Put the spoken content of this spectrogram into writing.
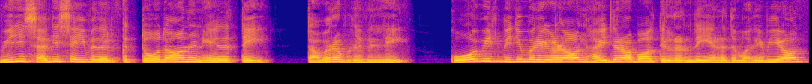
விதி சதி செய்வதற்கு தோதான நேரத்தை தவறவிடவில்லை. கோவிட் விதிமுறைகளால் ஹைதராபாத்திலிருந்து எனது மனைவியால்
